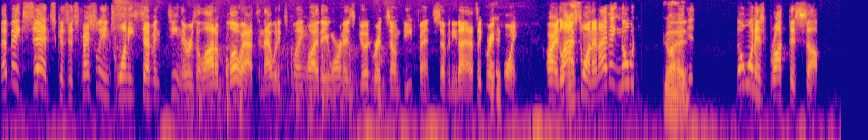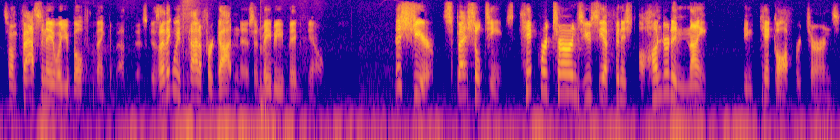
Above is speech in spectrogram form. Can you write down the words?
that makes sense because especially in 2017 there was a lot of blowouts, and that would explain why they weren't as good red zone defense 79. That's a great point. All right, last one, and I think no one Go ahead. it- no one has brought this up, so I'm fascinated what you both think about this because I think we've kind of forgotten this, and maybe maybe you know. This year, special teams, kick returns, UCF finished 109th in kickoff returns,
